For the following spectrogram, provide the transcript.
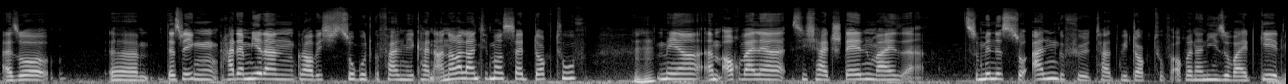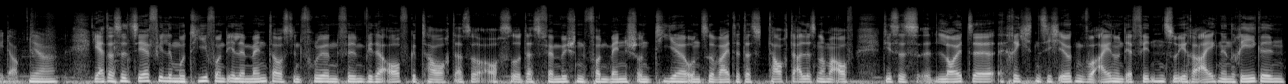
Also äh, deswegen hat er mir dann, glaube ich, so gut gefallen wie kein anderer Lantimos seit Dogtooth mhm. mehr, ähm, auch weil er sich halt stellenweise zumindest so angefühlt hat wie Dogtooth, auch wenn er nie so weit geht wie Dogtooth. Ja. ja, das sind sehr viele Motive und Elemente aus den früheren Filmen wieder aufgetaucht. Also auch so das Vermischen von Mensch und Tier und so weiter. Das tauchte alles nochmal auf. Dieses äh, Leute richten sich irgendwo ein und erfinden so ihre eigenen Regeln.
